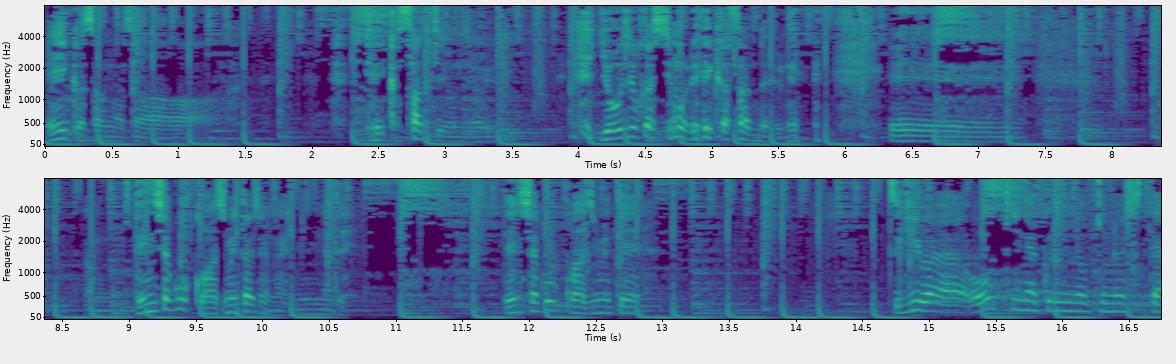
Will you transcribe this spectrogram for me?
レイカさんがさ レイカさんって呼んじゃうよね。幼女化してもレイカさんだよね。えー、あの電車ごっこ始めたじゃない？みん電車ごっこ始めて。次は大きな国の木の下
